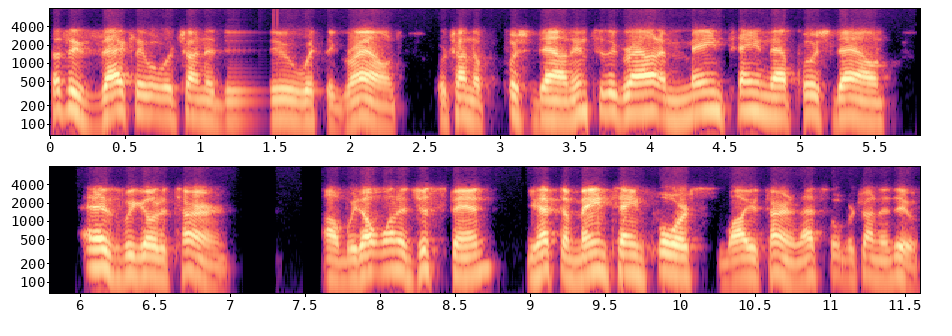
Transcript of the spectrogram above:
That's exactly what we're trying to do with the ground. We're trying to push down into the ground and maintain that push down as we go to turn. Um, we don't want to just spin you have to maintain force while you're turning. That's what we're trying to do.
